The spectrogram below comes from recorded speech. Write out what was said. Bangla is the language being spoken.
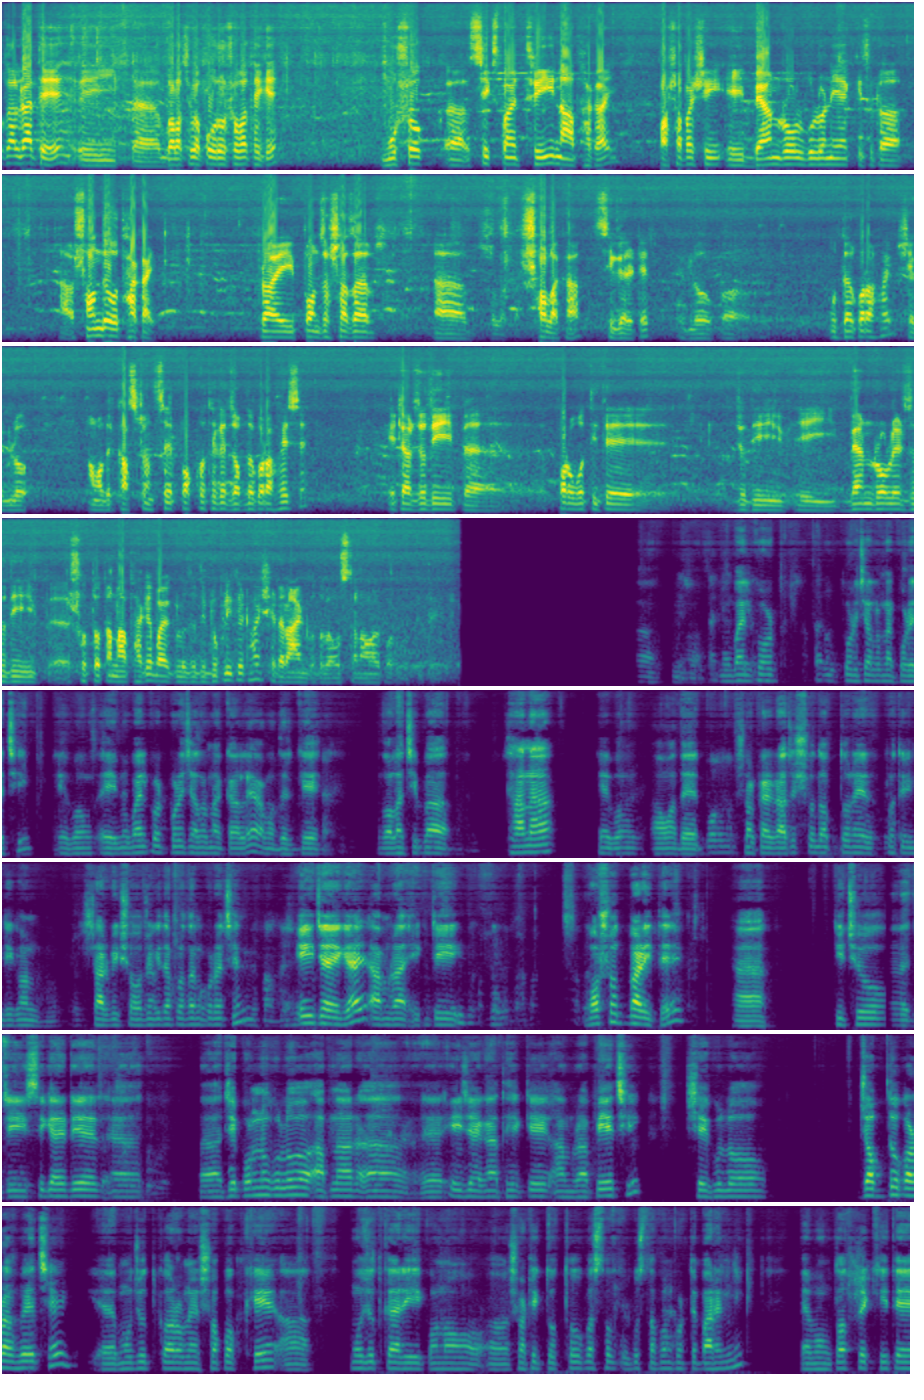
গতকাল রাতে এই গলাচিপা পৌরসভা থেকে মূসক সিক্স পয়েন্ট থ্রি না থাকায় পাশাপাশি এই ব্যান রোলগুলো নিয়ে কিছুটা সন্দেহ থাকায় প্রায় পঞ্চাশ হাজার শলাকা সিগারেটের এগুলো উদ্ধার করা হয়। সেগুলো আমাদের কাস্টমসের পক্ষ থেকে জব্দ করা হয়েছে। এটার যদি পরবর্তীতে যদি এই ব্যান রোলের যদি সত্যতা না থাকে বা এগুলো যদি ডুপ্লিকেট হয়, সেটার আইনগত ব্যবস্থা নেওয়া হয় পরবর্তীতে। মোবাইল কোর্ট পরিচালনা করেছি এবং এই মোবাইল কোর্ট পরিচালনা কালে আমাদেরকে গলাচিপা থানা এবং আমাদের সরকারের রাজস্ব দপ্তরের প্রতিনিধিগণ সার্বিক সহযোগিতা প্রদান করেছেন। এই জায়গায় আমরা একটি বসত বাড়িতে কিছু যে সিগারেটের যে পণ্যগুলো আপনার এই জায়গা থেকে আমরা পেয়েছি, সেগুলো জব্দ করা হয়েছে মজুতকরণের সপক্ষে মজুতকারী কোনো সঠিক তথ্য উপস্থাপ- উপস্থাপন করতে পারেননি এবং তৎপ্রেক্ষিতে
